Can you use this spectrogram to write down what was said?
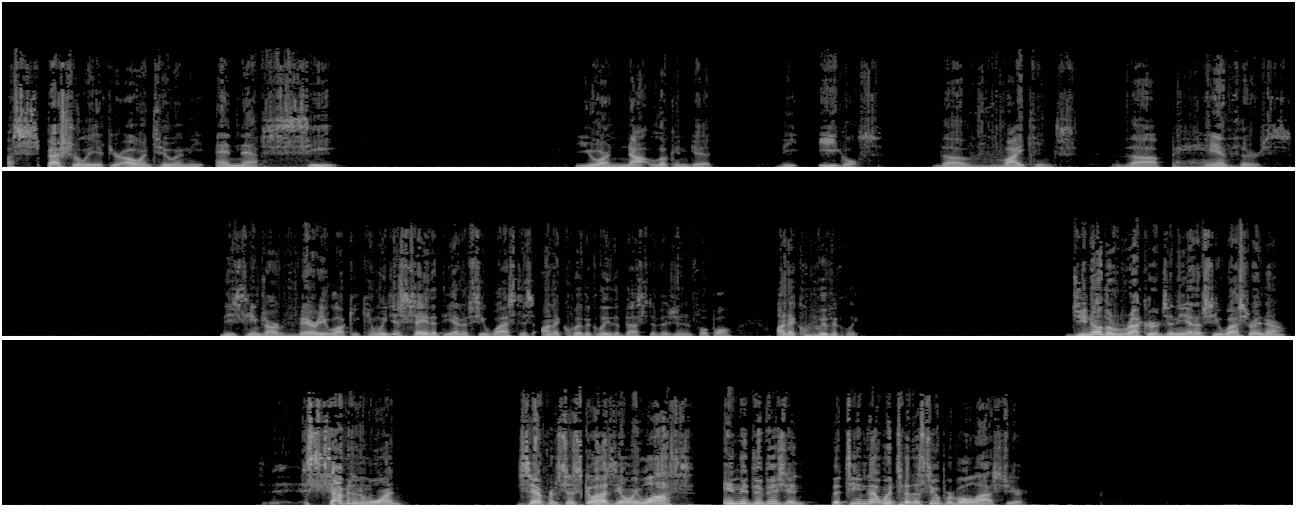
especially if you're 0 2 in the NFC, you are not looking good. The Eagles, the Vikings, the Panthers. These teams are very lucky. Can we just say that the NFC West is unequivocally the best division in football? Unequivocally. Do you know the records in the NFC West right now? Seven and one. San Francisco has the only loss in the division the team that went to the Super Bowl last year.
